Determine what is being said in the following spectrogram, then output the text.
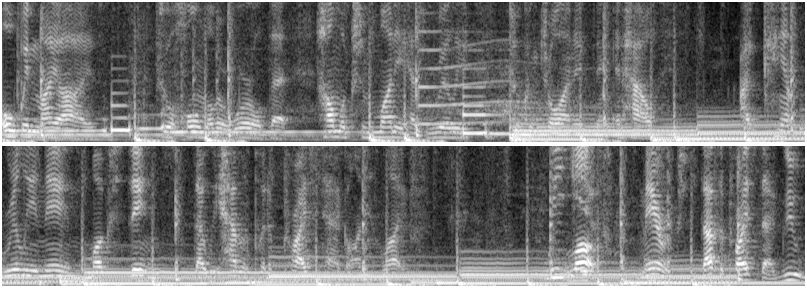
opened my eyes to a whole nother world that how much money has really took control on anything and how I can't really name much things that we haven't put a price tag on in life. We Love, marriage, that's a price tag. You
